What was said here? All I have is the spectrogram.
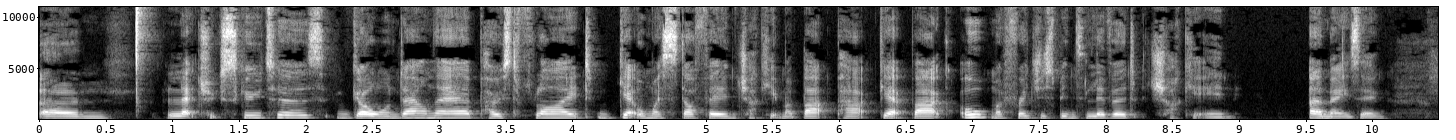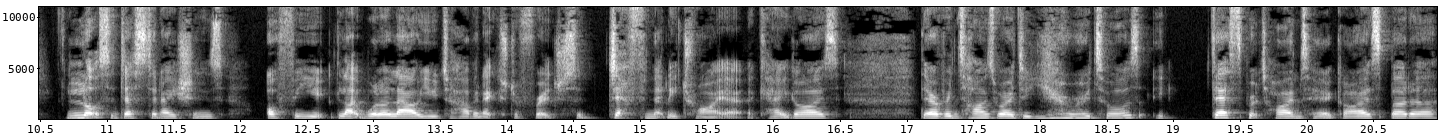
um, electric scooters, go on down there, post flight, get all my stuff in, chuck it in my backpack, get back. Oh, my fridge has been delivered, chuck it in. Amazing. Lots of destinations offer you, like, will allow you to have an extra fridge. So definitely try it, okay, guys? There have been times where I do Euro tours, desperate times here, guys, but uh,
